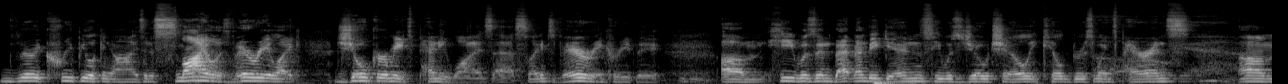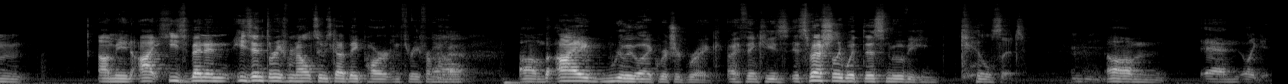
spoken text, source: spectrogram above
very creepy-looking eyes, and his smile is very like Joker meets Pennywise s. Like it's very creepy. Um, he was in Batman Begins. He was Joe Chill. He killed Bruce Wayne's parents. Yeah. Um, I mean, I he's been in he's in Three from Hell too. He's got a big part in Three from Okay. Hell. Um, but I really like Richard Brake. I think he's especially with this movie, he kills it. Um, and like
